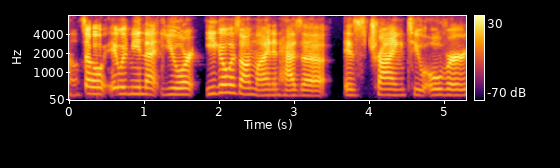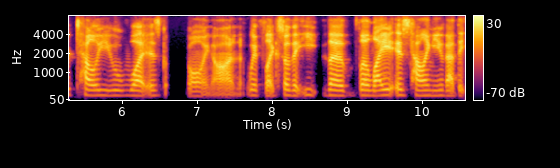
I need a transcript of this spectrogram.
know. so it would mean that your ego is online and has a is trying to over tell you what is going on with like so the e- the the light is telling you that the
